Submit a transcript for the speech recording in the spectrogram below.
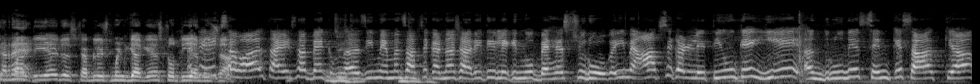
کر رہے ہیں۔ جو اسٹیبلشمنٹ کے اگینسٹ ہوتی ہے اچھا، ایک سوال طاہر صاحب میں جی۔ عظیم احمد صاحب سے کرنا چاہ رہی تھی لیکن وہ بحث شروع ہو گئی۔ میں آپ سے کر لیتی ہوں کہ یہ اندرون سندھ کے ساتھ کیا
